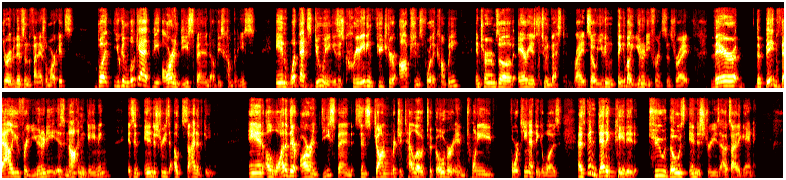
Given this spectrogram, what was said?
derivatives in the financial markets. But you can look at the R and D spend of these companies, and what that's doing is it's creating future options for the company in terms of areas to invest in. Right. So you can think about Unity, for instance. Right. There, the big value for Unity is not in gaming it's in industries outside of gaming. And a lot of their R&D spend since John Riccitiello took over in 2014, I think it was, has been dedicated to those industries outside of gaming.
